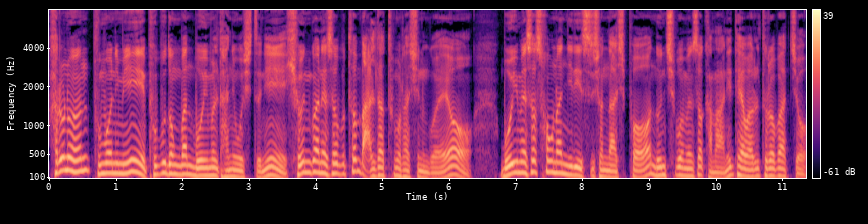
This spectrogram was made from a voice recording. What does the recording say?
하루는 부모님이 부부 동반 모임을 다녀오시더니 현관에서부터 말다툼을 하시는 거예요. 모임에서 서운한 일이 있으셨나 싶어 눈치 보면서 가만히 대화를 들어봤죠.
